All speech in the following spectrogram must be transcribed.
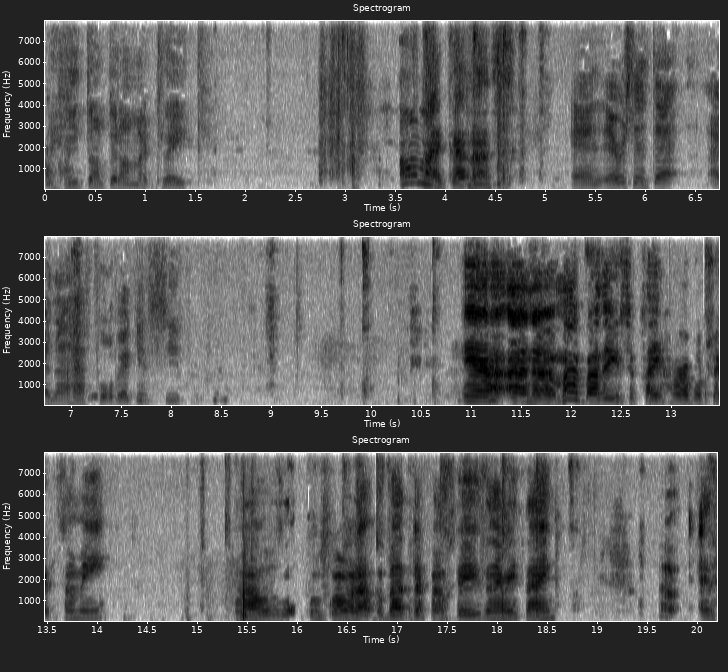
and he dumped it on my plate. Oh my goodness. And ever since that, I now have phobia against seafood. Yeah, I know. My brother used to play horrible tricks on me when I was growing up about different foods and everything. Uh, and-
